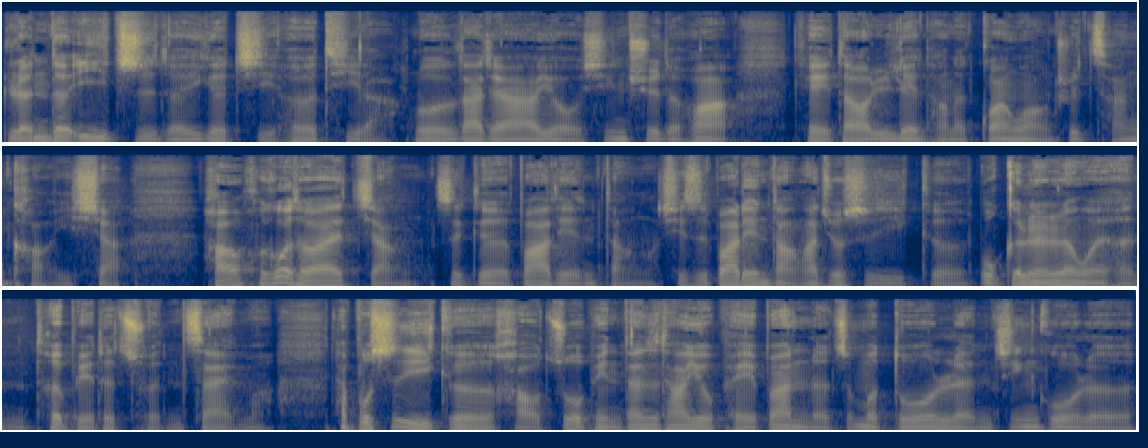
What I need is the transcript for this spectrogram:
人的意志的一个集合体啦。如果大家有兴趣的话，可以到李典堂的官网去参考一下。好，回过头来讲这个八点档，其实八点档它就是一个我个人认为很特别的存在嘛。它不是一个好作品，但是它又陪伴了这么多人经过了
